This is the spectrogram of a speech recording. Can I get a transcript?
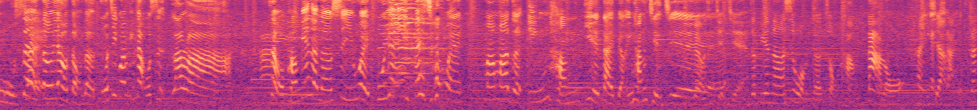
五岁都要懂的国际观频道，我是 Lara。在我旁边的呢，是一位不愿意被称为妈妈的银行业代表，银行姐姐。对，我是姐姐。这边呢是我们的总行大楼，看一下，有三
